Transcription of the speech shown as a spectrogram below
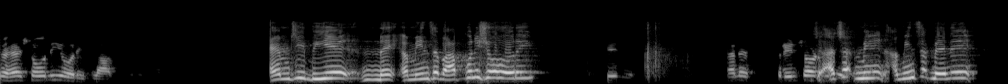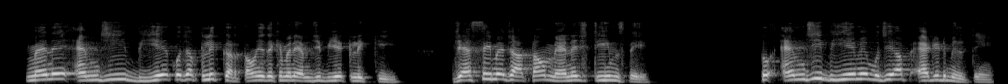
जो है शो नहीं हो रही class M G B A नहीं अमीन साहब आपको नहीं शो हो रही? मैंने अच्छा अमीन अमीन साहब मैंने मैंने एम जी बी ए को जब क्लिक करता हूँ ये देखिए मैंने M G B A click की। जैसे ही मैं जाता हूँ मैनेज टीम्स पे तो एम जी बी ए में मुझे आप एडिट मिलते हैं।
